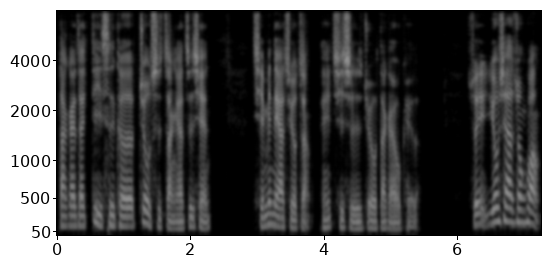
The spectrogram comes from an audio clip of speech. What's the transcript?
大概在第四颗臼齿长牙之前，前面的牙齿有长，哎，其实就大概 OK 了。所以右下的状况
